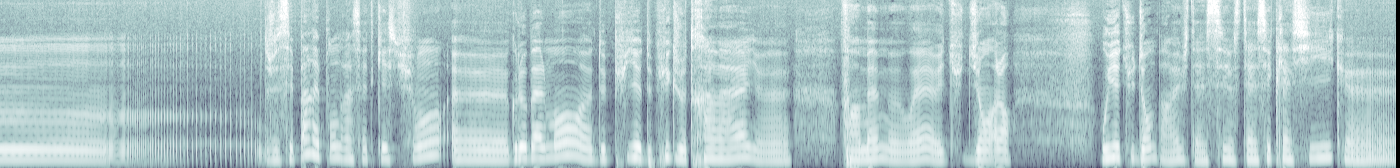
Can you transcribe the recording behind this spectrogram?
Euh, je sais pas répondre à cette question. Euh, globalement, euh, depuis depuis que je travaille, euh, enfin même euh, ouais étudiant. Alors Oui, étudiante, pareil, j'étais assez, c'était assez classique. euh,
